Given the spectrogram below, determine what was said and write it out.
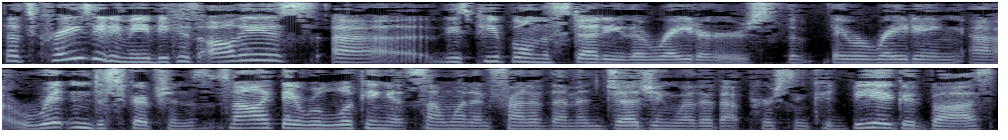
that's crazy to me because all these, uh, these people in the study, the raters, the, they were rating, uh, written descriptions. It's not like they were looking at someone in front of them and judging whether that person could be a good boss.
